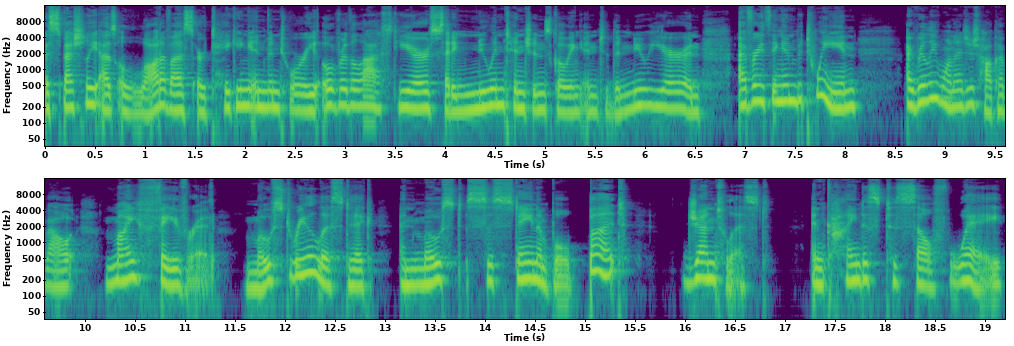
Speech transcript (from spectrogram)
especially as a lot of us are taking inventory over the last year, setting new intentions going into the new year, and everything in between. I really wanted to talk about my favorite, most realistic, and most sustainable, but gentlest and kindest to self way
